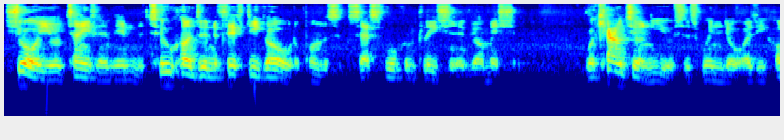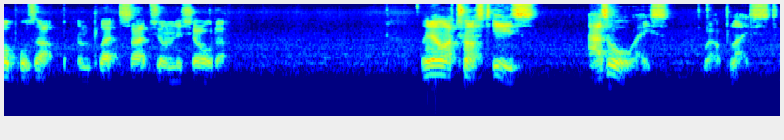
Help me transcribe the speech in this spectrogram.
sure you obtain from him the 250 gold upon the successful completion of your mission. We're counting on you, says Wendell as he hobbles up and slaps you on the shoulder. I know our trust is, as always, well placed.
